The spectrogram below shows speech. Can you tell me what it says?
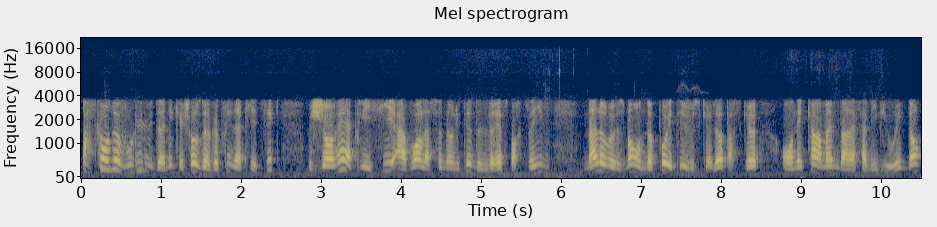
parce qu'on a voulu lui donner quelque chose d'un peu plus athlétique, j'aurais apprécié avoir la sonorité d'une vraie sportive. Malheureusement, on n'a pas été jusque-là parce que on est quand même dans la famille Buick. Donc,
